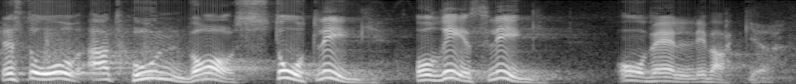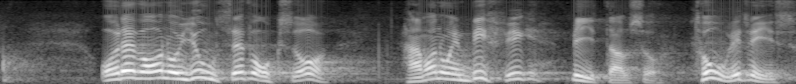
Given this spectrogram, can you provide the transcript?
Det står att hon var ståtlig och reslig och väldigt vacker. Och det var nog Josef också. Han var nog en biffig bit alltså, troligtvis.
